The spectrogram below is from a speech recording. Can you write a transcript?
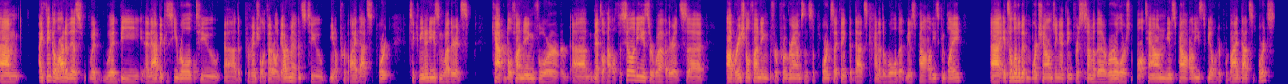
um, I think a lot of this would would be an advocacy role to uh, the provincial and federal governments to you know provide that support to communities, and whether it's capital funding for uh, mental health facilities or whether it's uh, operational funding for programs and supports. I think that that's kind of the role that municipalities can play. Uh, it's a little bit more challenging, I think, for some of the rural or small town municipalities to be able to provide that supports.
